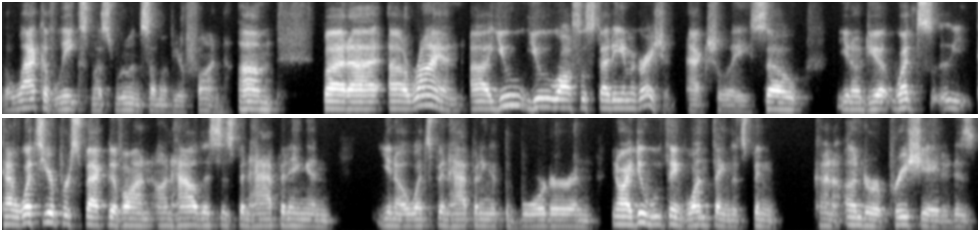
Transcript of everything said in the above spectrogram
The lack of leaks must ruin some of your fun. Um, but uh, uh Ryan, uh, you you also study immigration, actually. So you know do you what's kind of what's your perspective on on how this has been happening and you know what's been happening at the border. And you know i do think one thing that's been kind of underappreciated is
